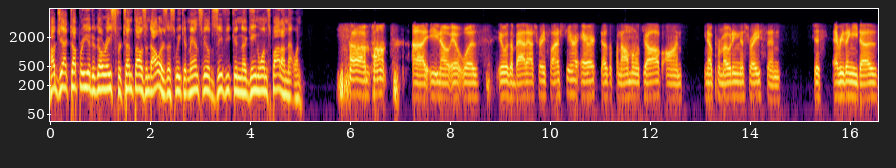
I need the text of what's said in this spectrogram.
how jacked up are you to go race for $10,000 this week at Mansfield to see if you can uh, gain one spot on that one? I'm pumped. Uh, you know, it was it was a badass race last year. Eric does a phenomenal job on, you know, promoting this race and just everything he does,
